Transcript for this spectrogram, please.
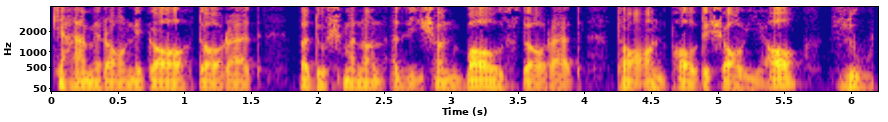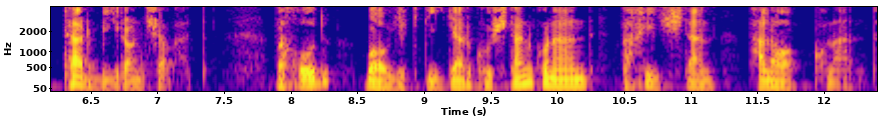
که همه را نگاه دارد و دشمنان از ایشان باز دارد تا آن پادشاهی ها زودتر بیران شود و خود با یکدیگر کشتن کنند و خیشتن هلاک کنند.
